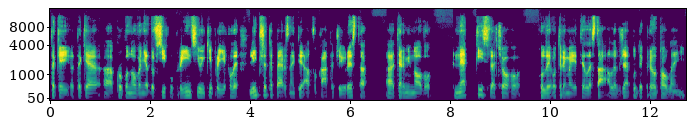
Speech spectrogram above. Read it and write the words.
таке, таке е, пропонування до всіх українців, які приїхали. Ліпше тепер знайти адвоката чи юриста е, терміново, не після цього, коли отримаєте листа, але вже буде приготовлені.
